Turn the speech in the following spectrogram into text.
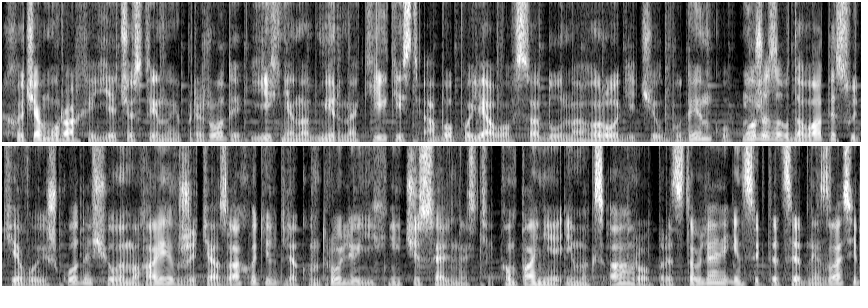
хоча мурахи є частиною природи, їхня надмірна кількість або поява в саду, на городі чи в будинку може завдавати суттєвої шкоди, що вимагає вжиття заходів для контролю їхньої чисельності. Компанія Imex Agro представляє інсектицидний засіб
